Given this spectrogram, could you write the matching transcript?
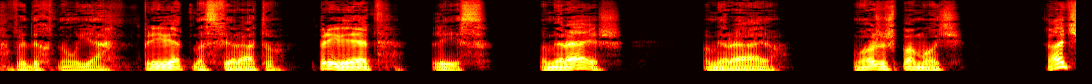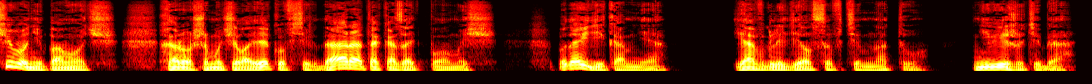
— выдохнул я. «Привет, Носферату». «Привет, Лис. Умираешь?» «Умираю. Можешь помочь?» «А чего не помочь? Хорошему человеку всегда рад оказать помощь. Подойди ко мне». Я вгляделся в темноту. «Не вижу тебя.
